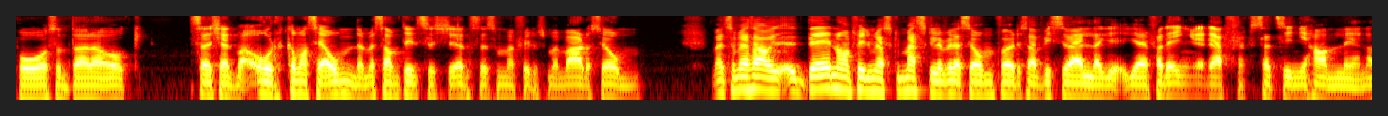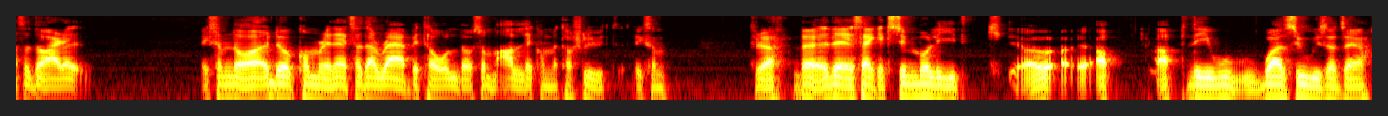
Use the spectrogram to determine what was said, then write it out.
på sånt där och sen känner man orkar man se om den men samtidigt så känns det som en film som är värd att se om. Men som jag sa, det är någon film jag skulle, mest skulle vilja se om för så visuella grejer, för det är ingen idé att försöka sätta sig in i handlingen, alltså då är det... Liksom då, då kommer det ner ett sådär rabbit hole då som aldrig kommer ta slut, liksom. Tror jag. Det, det är säkert symbolik uh, up, up the wazoo, så att säga.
